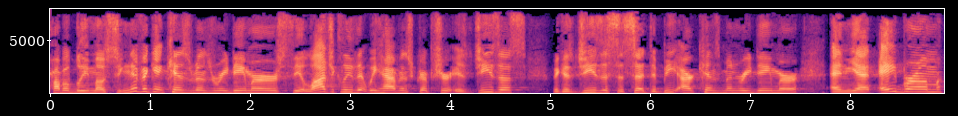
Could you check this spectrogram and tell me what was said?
probably most significant kinsmen and redeemers theologically that we have in Scripture is Jesus, because Jesus is said to be our kinsman redeemer, and yet Abram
